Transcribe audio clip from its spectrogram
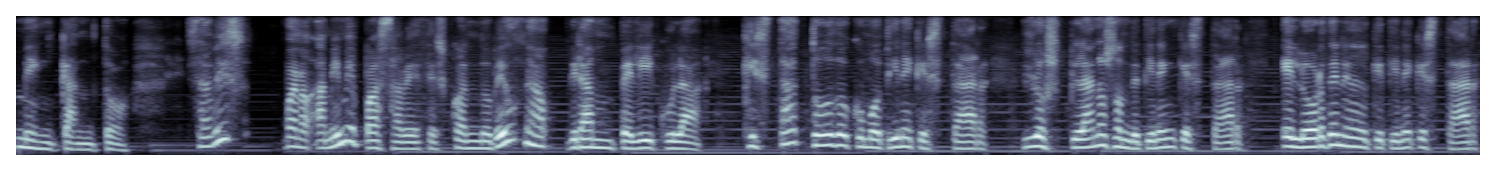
me encantó. ¿Sabes? Bueno, a mí me pasa a veces cuando veo una gran película que está todo como tiene que estar, los planos donde tienen que estar, el orden en el que tiene que estar,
